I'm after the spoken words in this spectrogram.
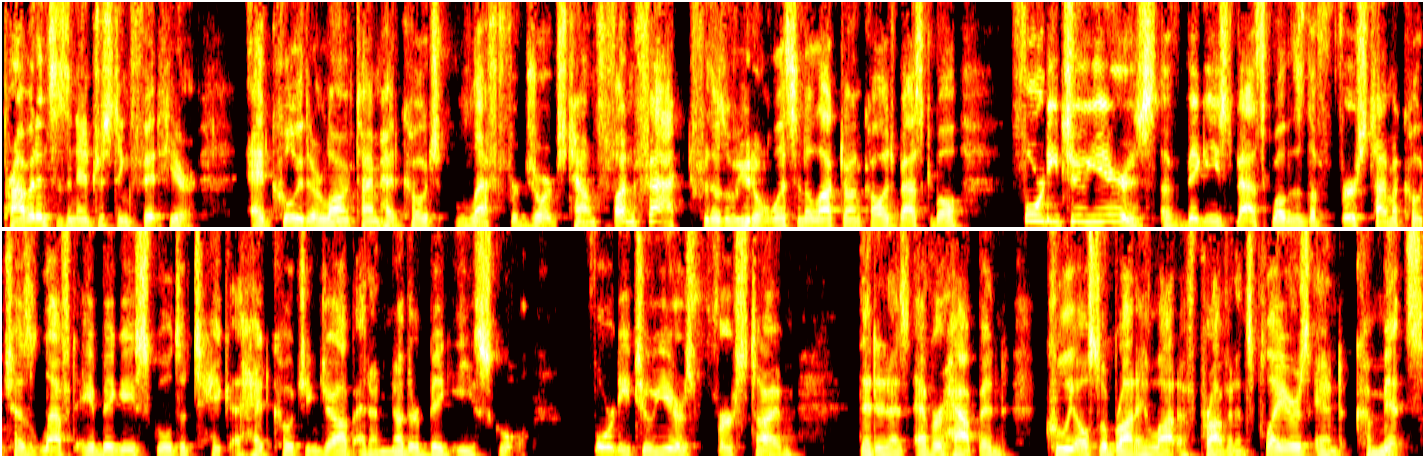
Providence is an interesting fit here. Ed Cooley, their longtime head coach, left for Georgetown. Fun fact for those of you who don't listen to Locked On College Basketball 42 years of Big East basketball. This is the first time a coach has left a Big East school to take a head coaching job at another Big East school. 42 years, first time that it has ever happened. Cooley also brought a lot of Providence players and commits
